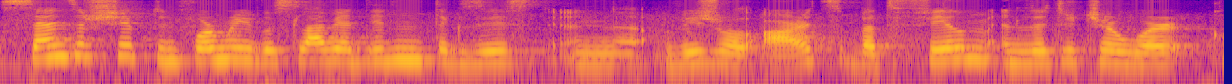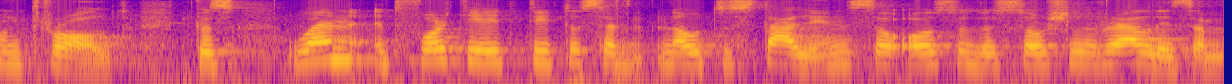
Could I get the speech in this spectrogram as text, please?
censorship in former Yugoslavia didn't exist in uh, visual arts, but film and literature were controlled. Because when at 48 Tito said no to Stalin, so also the social realism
